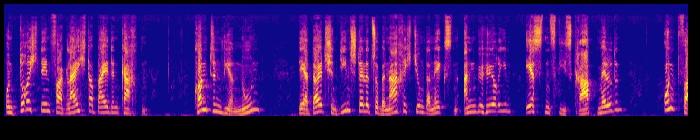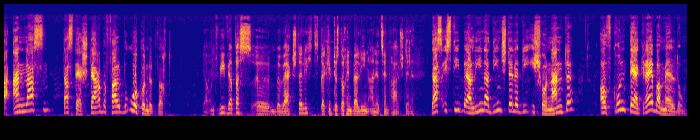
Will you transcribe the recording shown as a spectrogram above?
und durch den Vergleich der beiden Karten konnten wir nun der deutschen Dienststelle zur Benachrichtigung der nächsten Angehörigen erstens dies Grab melden und veranlassen, dass der Sterbefall beurkundet wird. Ja, und wie wird das äh, bewerkstelligt? Da gibt es doch in Berlin eine Zentralstelle. Das ist die Berliner Dienststelle, die ich schon nannte. Aufgrund der Gräbermeldung,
